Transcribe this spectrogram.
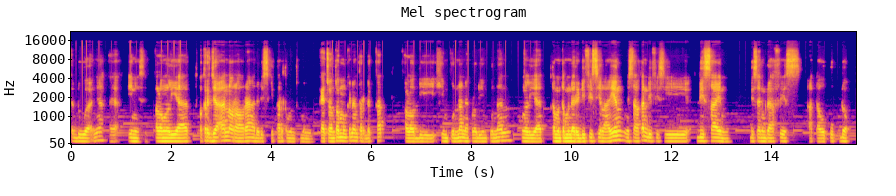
keduanya kayak ini sih. Kalau ngelihat pekerjaan orang-orang ada di sekitar teman-teman. Kayak contoh mungkin yang terdekat kalau di himpunan ya kalau di himpunan ngelihat teman-teman dari divisi lain misalkan divisi desain desain grafis atau pupdok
